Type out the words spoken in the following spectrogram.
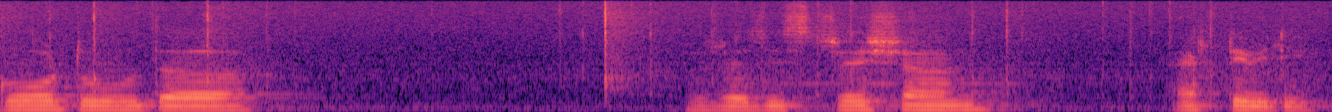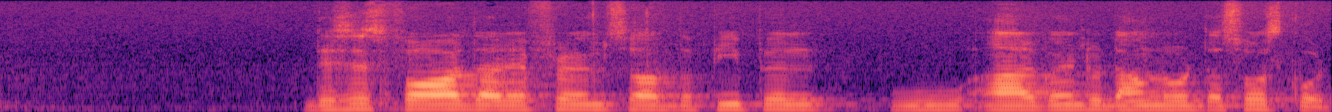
go to the registration activity. This is for the reference of the people who are going to download the source code.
